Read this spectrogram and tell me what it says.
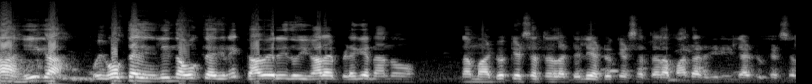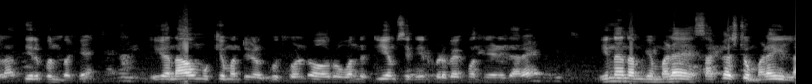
ಹಾ ಈಗ ಈಗ ಹೋಗ್ತಾ ಇದೀನಿ ಇಲ್ಲಿಂದ ಹೋಗ್ತಾ ಇದೀನಿ. ಕಾವೇರಿದು ಈಗಾಗಲೇ ಬೆಳಗ್ಗೆ ನಾನು ನಮ್ಮ ಅಡ್ವೊಕೇಟ್ಸ್ ಹತ್ರ ಎಲ್ಲ ಡೆಲ್ಲಿ ಅಡ್ವೊಕೇಟ್ಸ್ ಹತ್ರ ಎಲ್ಲ ಮಾತಾಡಿದೀನಿ. ಇಲ್ಲಿ ಅಡ್ವೊಕೇಟ್ಸ್ ಎಲ್ಲ ತೀರ್ಪಿನ ಬಗ್ಗೆ. ಈಗ ನಾವು ಮುಖ್ಯಮಂತ್ರಿಗಳು ಕೂತ್ಕೊಂಡು ಅವರು ಒಂದು ಟಿ ಎಂ ಸಿ ನೀರು ಬಿಡಬೇಕು ಅಂತ ಹೇಳಿದ್ದಾರೆ. ಇನ್ನ ನಮ್ಗೆ ಮಳೆ ಸಾಕಷ್ಟು ಮಳೆ ಇಲ್ಲ.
